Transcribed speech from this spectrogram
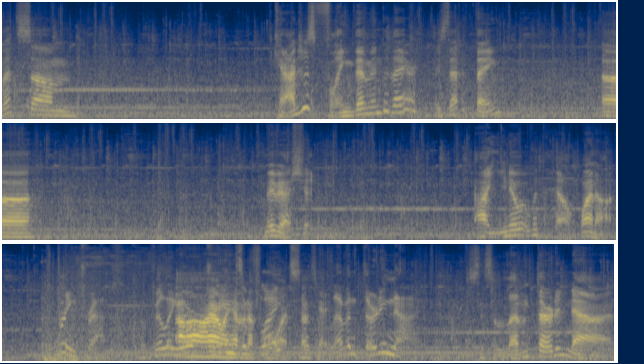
Let's um. Can I just fling them into there? Is that a thing? Uh. Maybe I should. Ah, you know what? What the hell? Why not? Spring traps. Fulfilling Oh, orc I only have enough for one. since Okay. 1139. Since 11:39.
